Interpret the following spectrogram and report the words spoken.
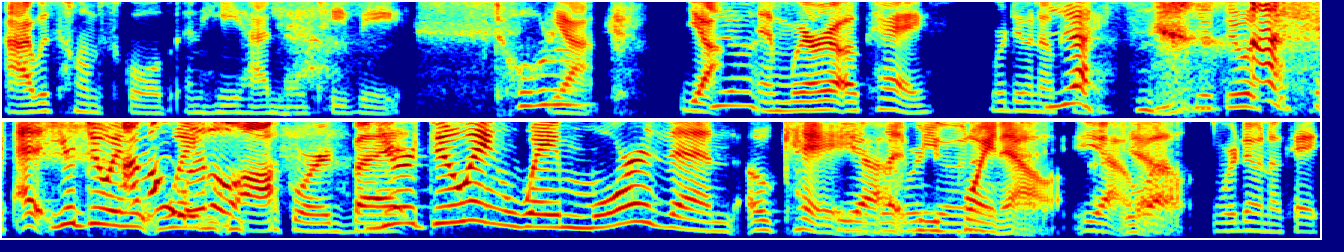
I was homeschooled and he had no TV. Totally. Yeah. Yeah. Yes. And we're okay. We're doing okay. Yes. You're doing uh, you're doing I'm a little m- awkward, but you're doing way more than okay. yeah, let me point okay. out. Yeah, Yeah. well, we're doing okay.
